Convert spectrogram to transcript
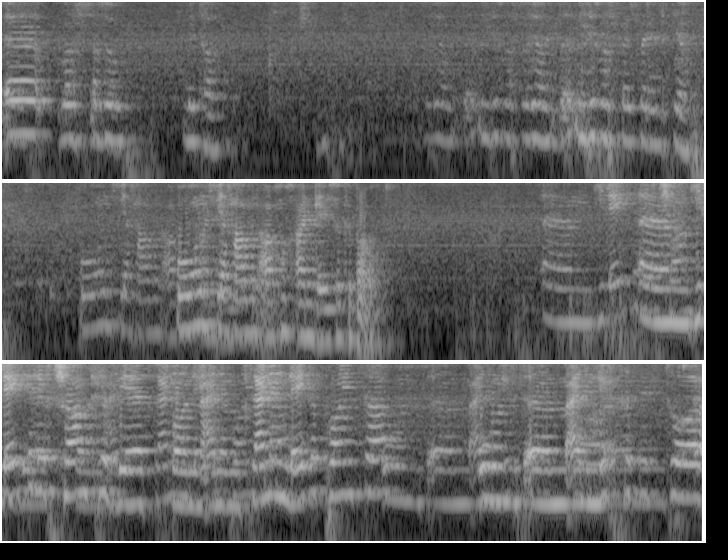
äh, was, also Metall. Also ja, wie sich das, ja, wie sich das Feld verändert, ja. Und wir haben auch, und wir haben auch noch einen Laser gebaut. Ähm, die Laserlichtschranke, ähm, wird von einem kleinen Laserpointer und, ähm, einem, und Lichtresistor, einem Lichtresistor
